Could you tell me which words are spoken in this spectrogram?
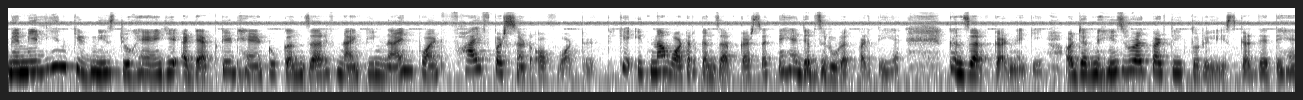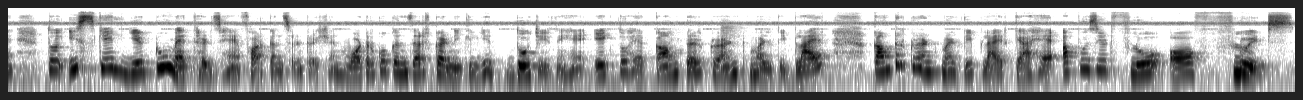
मेमेलियन किडनीज जो हैं, ये अडेप्टेड हैं to conserve 99.5 percent of water है इतना वाटर कंजर्व कर सकते हैं जब ज़रूरत पड़ती है कंजर्व करने की। और जब नहीं ज़रूरत पड़ती तो रिलीज़ कर देते हैं। तो इसके लिए टू मेथड्स हैं फॉर कंसनट्रेशन वाटर को कंजर्व करने के लिए दो चीज़ें हैं। एक तो है counter current multiplier counter current multiplier क्या है? Opposite flow of fluids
